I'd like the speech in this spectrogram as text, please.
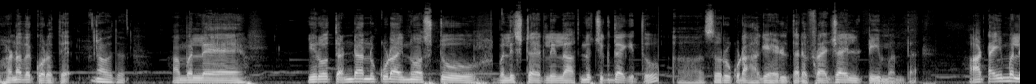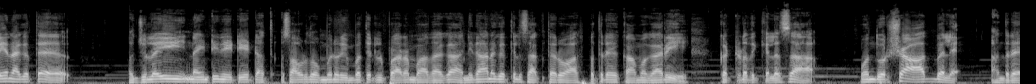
ಹಣದ ಕೊರತೆ. ಹೌದು. ಆಮೇಲೆ ಇರೋ ತಂಡನೂ ಕೂಡ ಇನ್ನೂ ಅಷ್ಟು ಬಲಿಷ್ಠ ಇರಲಿಲ್ಲ ಇನ್ನೂ ಚಿಕ್ಕದಾಗಿತ್ತು. ಸರು ಕೂಡ ಹಾಗೆ ಹೇಳ್ತಾರೆ ಫ್ರೆಜೈಲ್ ಟೀಮ್ ಅಂತ. ಆ ಟೈಮಲ್ಲಿ ಏನಾಗುತ್ತೆ ಜುಲೈ ನೈನ್ಟೀನ್ ಏಯ್ಟಿ ಏಟ್ ಹತ್ತು ಸಾವಿರದ ಒಂಬೈನೂರ ಎಂಬತ್ತೆಂಟರಲ್ಲಿ ಪ್ರಾರಂಭ ಆದಾಗ ನಿಧಾನಗತಿಯಲ್ಲಿ ಸಾಕ್ತಾ ಇರೋ ಆಸ್ಪತ್ರೆ ಕಾಮಗಾರಿ ಕಟ್ಟಡದ ಕೆಲಸ ಒಂದು ವರ್ಷ ಆದಮೇಲೆ ಅಂದರೆ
